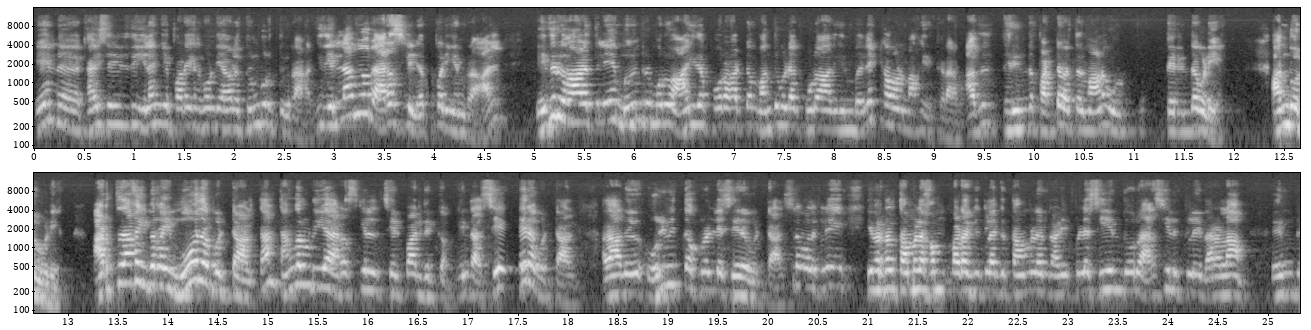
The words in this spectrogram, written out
ஏன் கை செய்து இலங்கை படைகள் கொண்டு அவர்களை துன்புறுத்துகிறார்கள்? இது எல்லாமே ஒரு அரசியல். எப்படி என்றால் எதிர்காலத்திலேயே மீண்டும் ஒரு ஆயுத போராட்டம் வந்துவிடக் கூடாது என்பதிலே கவனமாக இருக்கிறார் அது தெரிந்த பட்டவர்த்தமான தெரிந்த விடயம். அந்த ஒரு விடயம். அடுத்ததாக இவர்களை மோத விட்டால் தான் தங்களுடைய அரசியல் செயல்பாடு இருக்கும். என்றால் சேர விட்டால் அதாவது ஒருமித்த குரலிலே சேர விட்டால் சில வழக்கிலே இவர்கள் தமிழகம் வடக்கு கிழக்கு தமிழ் என்ற அழைப்பில் சேர்ந்து ஒரு அரசியலுக்குள்ளே வரலாம். என்ற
